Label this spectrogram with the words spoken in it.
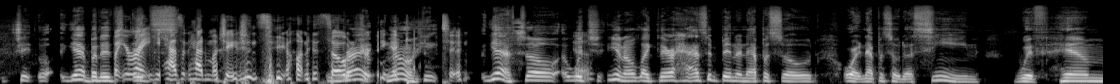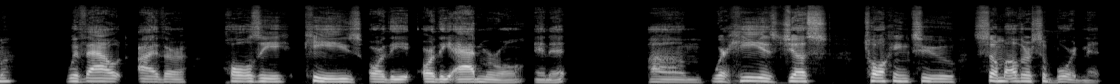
She- well, yeah, but it's. but you're right he hasn't had much agency on his own for Right. being No, a he- Yeah, so which you know, like there hasn't been an episode or an episode, a scene with him without either Halsey, Keyes, or the or the Admiral in it, um, where he is just talking to some other subordinate,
